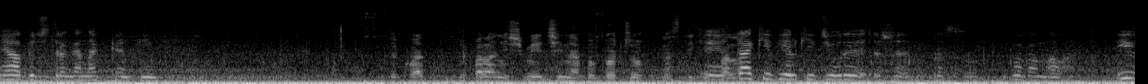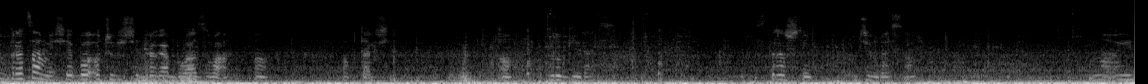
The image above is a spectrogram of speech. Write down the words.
miała być droga na kemping. Dokładnie. Wypalanie śmieci na poboczu, plastiki Y, palą. Takie wielkie dziury, że po prostu głowa mała. I wracamy się, bo oczywiście droga była zła. O, obtarł się. O, drugi raz. Strasznie dziury są. No i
